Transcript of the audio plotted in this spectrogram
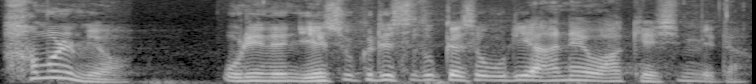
하물며 우리는 예수 그리스도께서 우리 안에 와 계십니다.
